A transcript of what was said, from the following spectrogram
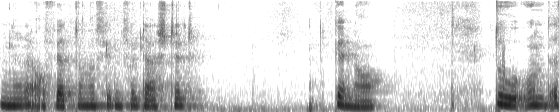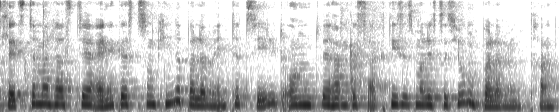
Eine Aufwertung auf jeden Fall darstellt. Genau. Du, und das letzte Mal hast du ja einiges zum Kinderparlament erzählt und wir haben gesagt, dieses Mal ist das Jugendparlament dran.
